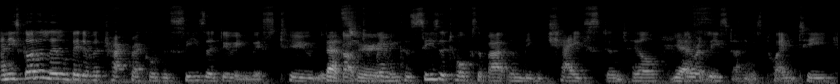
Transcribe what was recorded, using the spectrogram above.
And he's got a little bit of a track record with Caesar doing this too with That's regard true. to women, because Caesar talks about them being chaste until yes. they're at least, I think, it's 20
